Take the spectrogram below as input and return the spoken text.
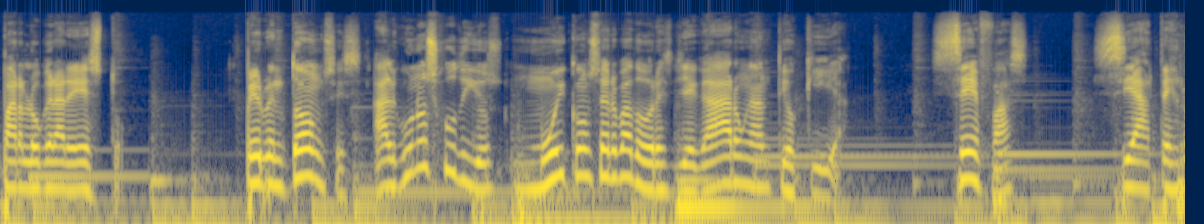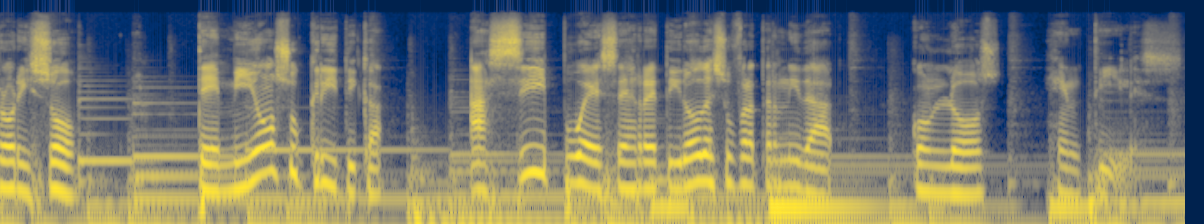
para lograr esto. Pero entonces algunos judíos muy conservadores llegaron a Antioquía. Cefas se aterrorizó, temió su crítica, así pues se retiró de su fraternidad con los gentiles.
